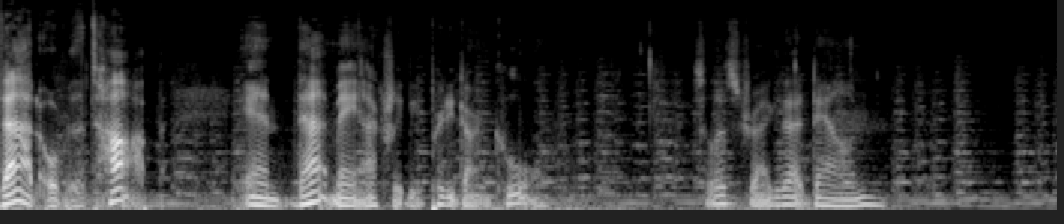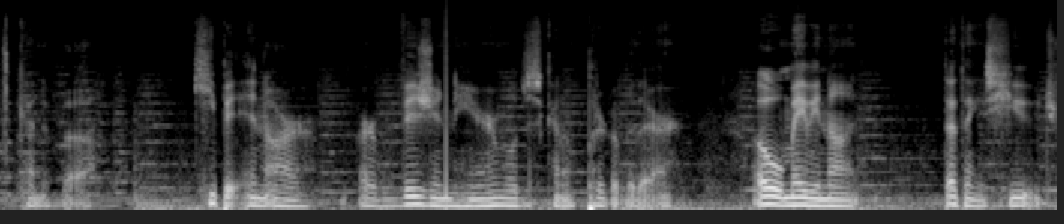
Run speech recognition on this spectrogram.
that over the top, and that may actually be pretty darn cool. So let's drag that down, kind of uh, keep it in our our vision here, and we'll just kind of put it over there. Oh, maybe not. That thing is huge.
